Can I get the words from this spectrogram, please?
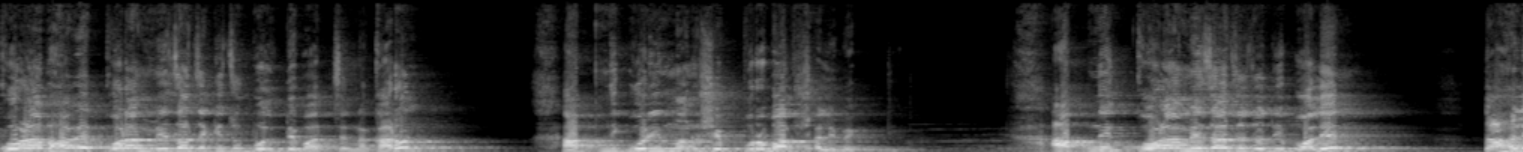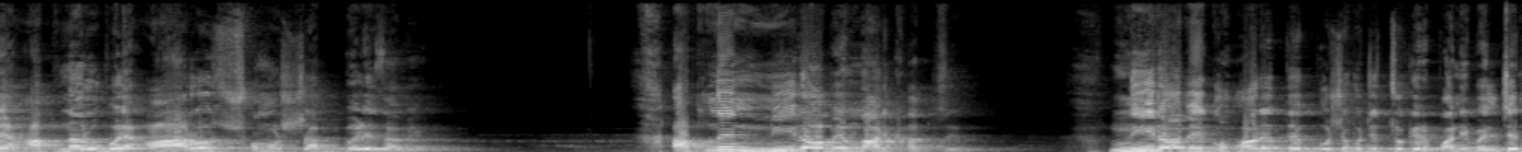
কড়াভাবে, কড়া মেজাজে কিছু বলতে পারছেন না। কারণ আপনি গরিব মানুষের প্রভাবশালী ব্যক্তি। আপনি কড়া মেজাজে যদি বলেন, তাহলে আপনার উপরে আরও সমস্যা বেড়ে যাবে। আপনি নীরবে মার খাচ্ছেন। নীরবে ঘরেতে বসে বসে চোখের পানি ফেলছেন।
